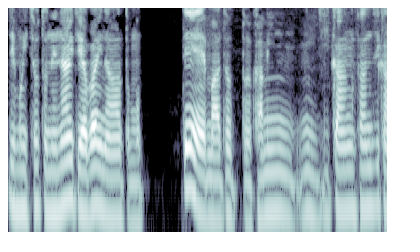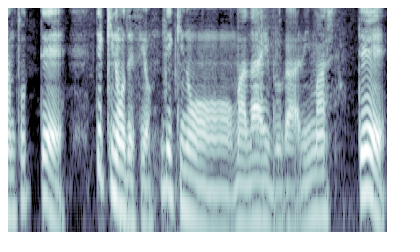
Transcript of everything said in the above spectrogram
でもちょっと寝ないとやばいなと思って、まあちょっと仮眠2時間、3時間取って、で、昨日ですよ。で、昨日、まあライブがありまして、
